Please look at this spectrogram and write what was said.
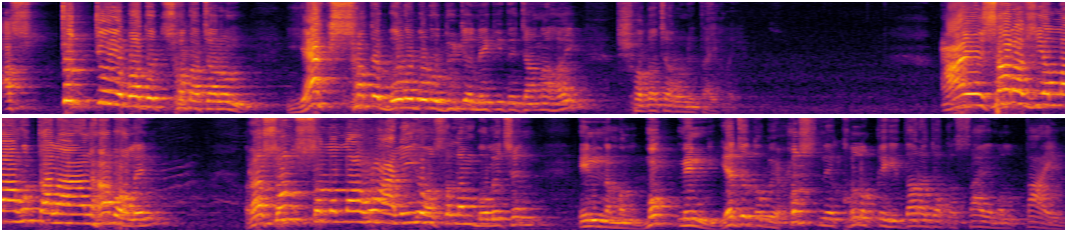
আশ্চর্য এবাদত সদাচরণ, একসাথে বড় বড় দুইটা নেকিতে জানা হয়, সদাচরণে তাই হয়। আয়েশা রাজিয়াল্লাহু তাআলা আনহা বলেন, রাসূল সাল্লাল্লাহু আলাইহি ওয়াসাল্লাম বলেছেন ইন্নামাল মুমিন ইয়াজদু বিহুসনি খুলুকিহি দারাজাত সাইমুল কায়েম।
